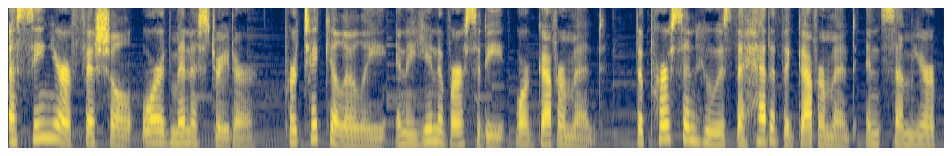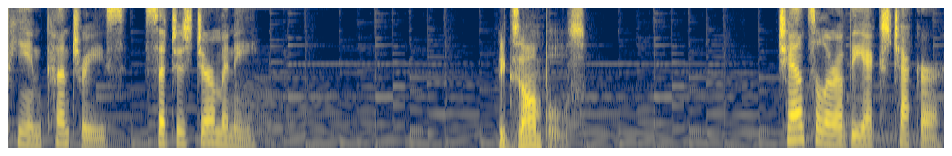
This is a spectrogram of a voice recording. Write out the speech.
A senior official or administrator, particularly in a university or government, the person who is the head of the government in some European countries, such as Germany. Examples Chancellor of the Exchequer,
